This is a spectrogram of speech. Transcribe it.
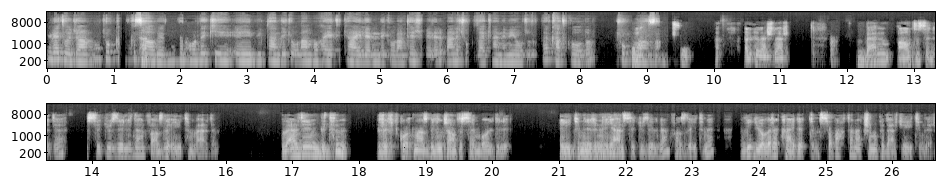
Evet hocam çok katkı sağlıyor zaten oradaki e, bültendeki olan bu hayat hikayelerindeki olan tecrübeleri ben de çok güzel kendime yolculukta katkı oldu. Çok muazzam. Arkadaşlar ben 6 senede 850'den fazla eğitim verdim. Verdiğim bütün Refik Korkmaz bilinçaltı sembol dili eğitimlerini yani 850'den fazla eğitimi videolara kaydettim. Sabahtan akşama kadarki eğitimleri.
